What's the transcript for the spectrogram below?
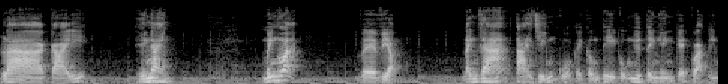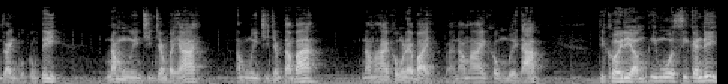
là cái hình ảnh minh họa về việc đánh giá tài chính của cái công ty cũng như tình hình kết quả kinh doanh của công ty năm 1972, năm 1983, năm 2007 và năm 2018. Thì khởi điểm khi mua Candy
